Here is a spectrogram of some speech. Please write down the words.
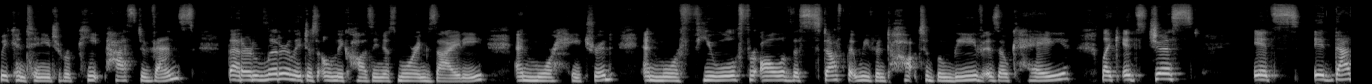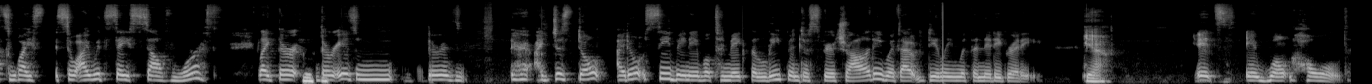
We continue to repeat past events that are literally just only causing us more anxiety and more hatred and more fuel for all of the stuff that we've been taught to believe is okay. Like it's just, it's it that's why so i would say self-worth like there mm-hmm. there is there is there i just don't i don't see being able to make the leap into spirituality without dealing with the nitty-gritty yeah it's it won't hold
